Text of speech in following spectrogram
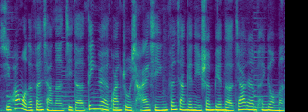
喜欢我的分享呢，记得订阅、关注小爱心，分享给你身边的家人朋友们。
